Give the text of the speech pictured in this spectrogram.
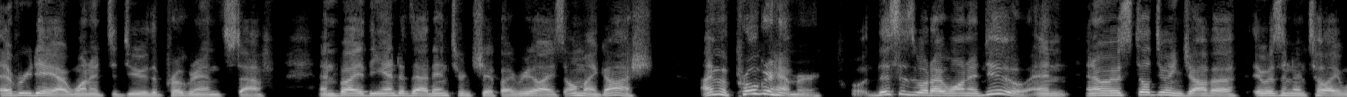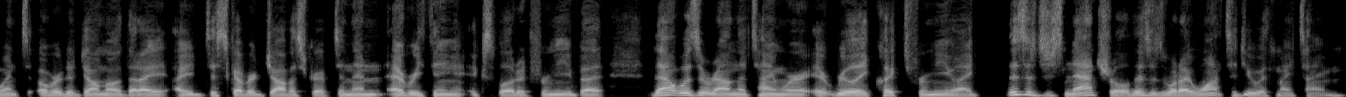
every day i wanted to do the program stuff. And by the end of that internship i realized oh my gosh i'm a programmer this is what I want to do. And and I was still doing Java. It wasn't until I went over to Domo that I, I discovered JavaScript and then everything exploded for me. But that was around the time where it really clicked for me like this is just natural. This is what I want to do with my time.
